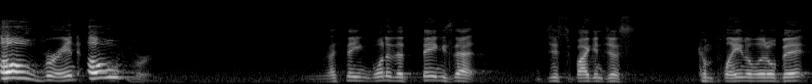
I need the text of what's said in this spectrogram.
over and over. I think one of the things that, just if I can just complain a little bit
